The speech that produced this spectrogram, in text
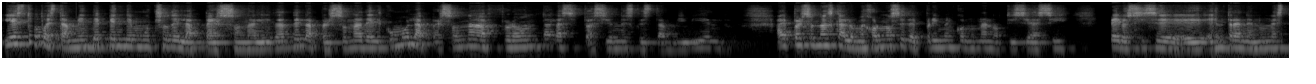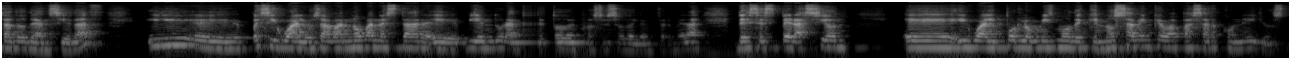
Y esto pues también depende mucho de la personalidad de la persona, de cómo la persona afronta las situaciones que están viviendo. Hay personas que a lo mejor no se deprimen con una noticia así, pero sí se eh, entran en un estado de ansiedad y eh, pues igual, o sea, no van a estar eh, bien durante todo el proceso de la enfermedad. Desesperación, igual por lo mismo de que no saben qué va a pasar con ellos,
